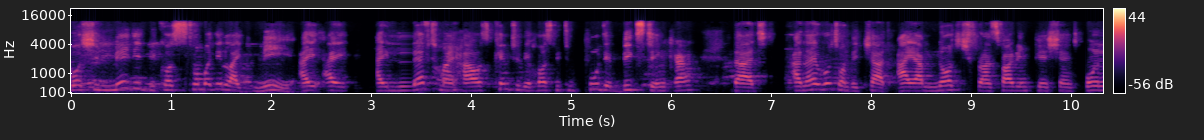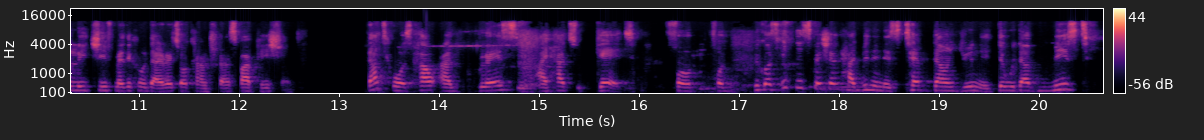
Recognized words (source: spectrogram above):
but she made it because somebody like me, I, I, I left my house, came to the hospital, pulled a big stinker that, and I wrote on the chat, I am not transferring patients, only chief medical director can transfer patients. That was how aggressive I had to get for, for because if this patient had been in a step down unit, they would have missed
